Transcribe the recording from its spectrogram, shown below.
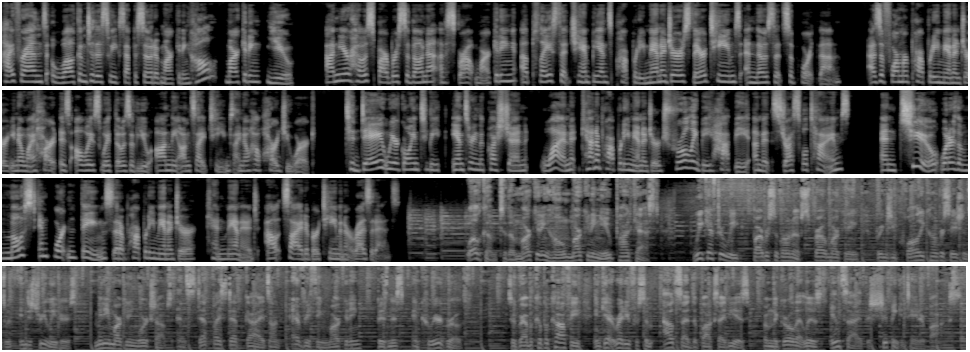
Hi, friends. Welcome to this week's episode of Marketing Home, Marketing You. I'm your host, Barbara Savona of Sprout Marketing, a place that champions property managers, their teams, and those that support them. As a former property manager, you know, my heart is always with those of you on the on site teams. I know how hard you work. Today, we are going to be answering the question one, can a property manager truly be happy amid stressful times? And two, what are the most important things that a property manager can manage outside of her team and her residents? Welcome to the Marketing Home, Marketing You podcast. Week after week, Barbara Savona of Sprout Marketing brings you quality conversations with industry leaders, mini marketing workshops, and step by step guides on everything marketing, business, and career growth. So grab a cup of coffee and get ready for some outside the box ideas from the girl that lives inside the shipping container box.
